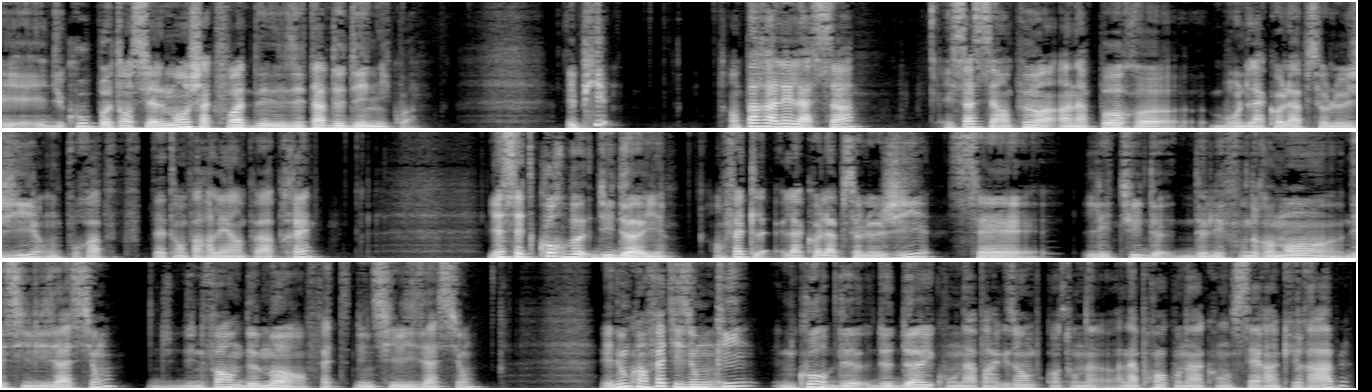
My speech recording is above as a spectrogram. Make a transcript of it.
Et, et, du coup, potentiellement, chaque fois, des étapes de déni, quoi. Et puis, en parallèle à ça, et ça c'est un peu un, apport euh, bon de la collapsologie, on pourra peut-être en parler un peu après. Il y a cette courbe du deuil. En fait, la collapsologie, c'est l'étude de l'effondrement des civilisations, d'une forme de mort en fait, d'une civilisation. Et donc en fait, ils ont pris une courbe de, deuil qu'on a par exemple quand on, on apprend qu'on a un cancer incurable,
